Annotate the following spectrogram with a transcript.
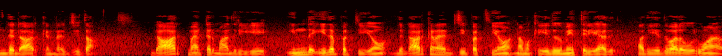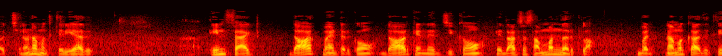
இந்த டார்க் எனர்ஜி தான். டார்க் மேட்டர் மாதிரியே இந்த இதை பற்றியும் இந்த டார்க் எனர்ஜி பற்றியும் நமக்கு எதுவுமே தெரியாது. அது எதுவால் உருவாச்சுன்னு நமக்கு தெரியாது. இன்ஃபேக்ட் டார்க் மேட்டருக்கும் டார்க் எனர்ஜிக்கும் ஏதாச்சும் சம்மந்தம் இருக்கலாம். பட் நமக்கு அதுக்கு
